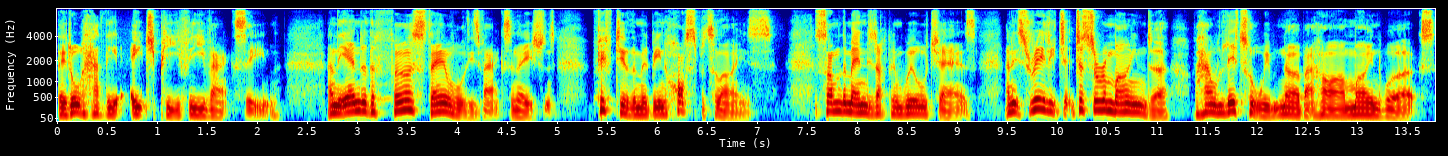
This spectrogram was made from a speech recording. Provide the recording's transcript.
They'd all had the HPV vaccine. And the end of the first day of all these vaccinations, 50 of them had been hospitalized. Some of them ended up in wheelchairs. And it's really just a reminder of how little we know about how our mind works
